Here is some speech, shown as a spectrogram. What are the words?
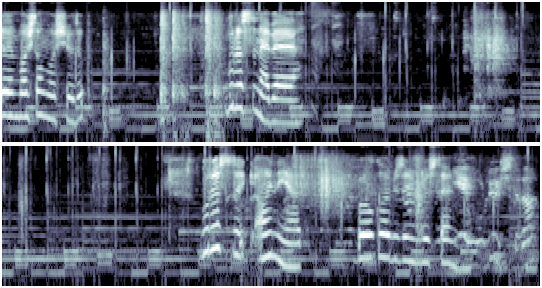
En baştan başlıyorduk. Burası ne be? Burası aynı yer. Bu oklar bize yön göstermiyor. Niye işte da?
